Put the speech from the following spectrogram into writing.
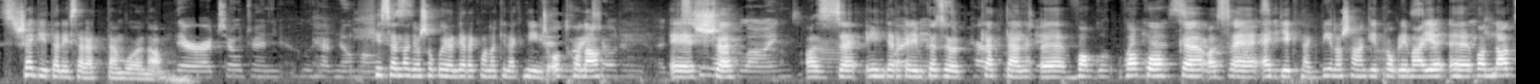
Segíteni szerettem volna, Hiszen nagyon sok olyan gyerek van, akinek nincs otthona, uh, és az Um, én gyerekeim közül ketten vakok, az egyiknek bénasági problémái vannak,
